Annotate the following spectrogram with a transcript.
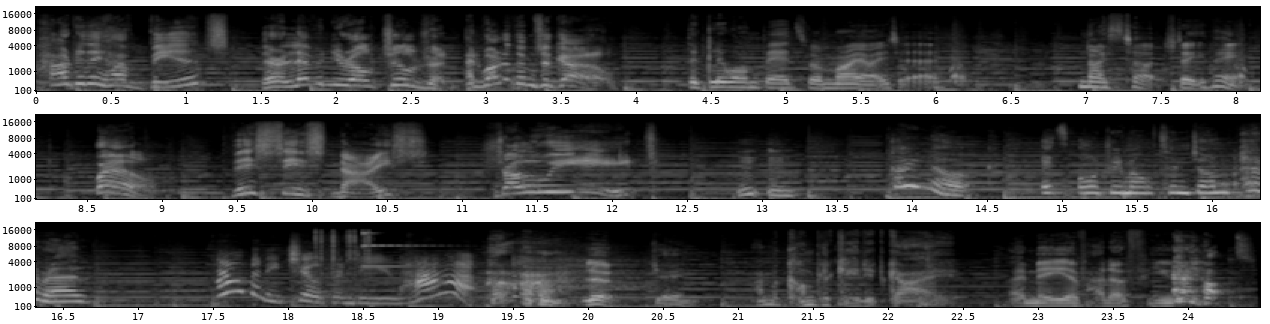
how do they have beards? They're 11 year old children, and one of them's a girl. The glue-on beards were my idea. Nice touch, don't you think? Well, this is nice. Shall we eat? Mm-mm. Oh, look, it's Audrey Moulton John Perrot. How many children do you have? Look, Jane, I'm a complicated guy. I may have had a few. Lots.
